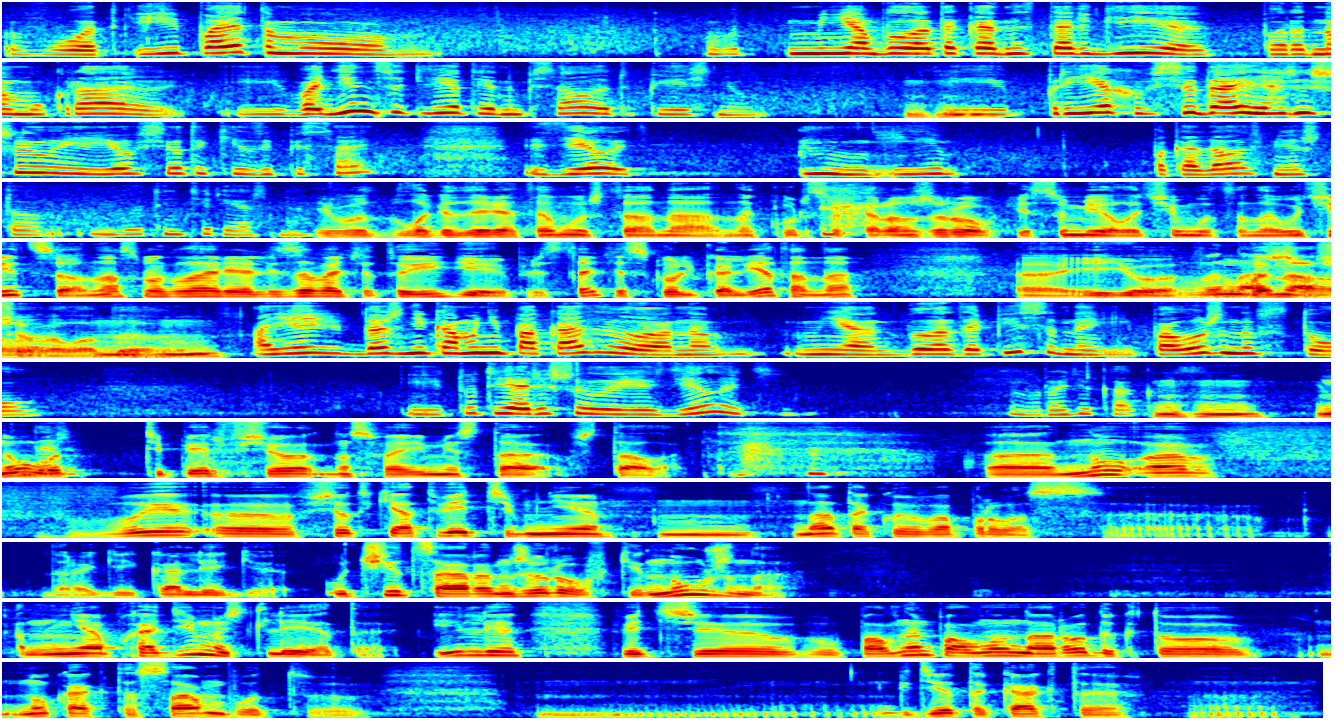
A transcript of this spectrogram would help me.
Вот, и поэтому вот у меня была такая ностальгия по родному краю. И в 11 лет я написала эту песню. Угу. И приехав сюда, я решила ее все-таки записать, сделать. И показалось мне, что будет интересно. И вот благодаря тому, что она на курсах аранжировки сумела чему-то научиться, она смогла реализовать эту идею. Представьте, сколько лет она э, ее вынашивала. вынашивала да. угу. А я даже никому не показывала, она у меня была записана и положена в стол. И тут я решила ее сделать. Вроде как. Угу. Ну Даже... вот теперь все на свои места встало. А, ну, а вы э, все-таки ответьте мне на такой вопрос, э, дорогие коллеги. Учиться аранжировке нужно? Необходимость ли это? Или ведь э, полным-полно народа, кто, ну, как-то сам вот где-то как-то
